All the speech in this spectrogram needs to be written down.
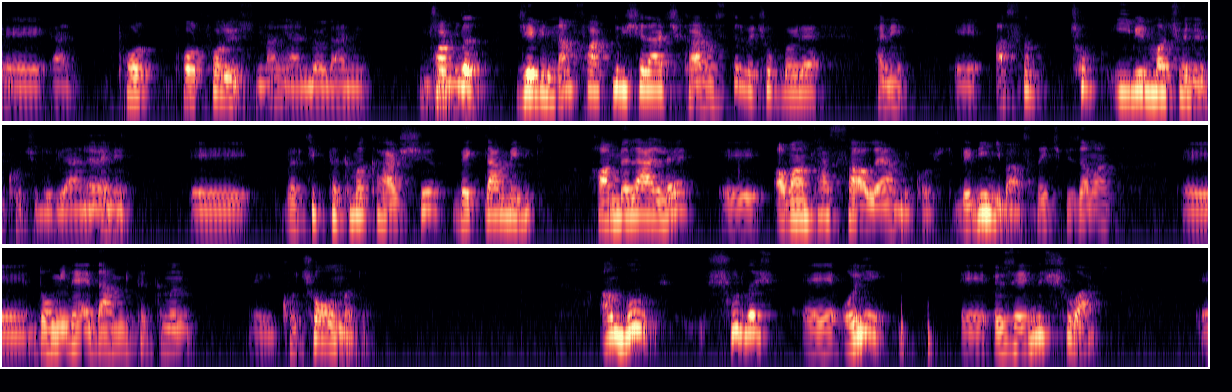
e, yani por- portfolyosundan yani böyle hani farklı Cebinden. cebinden. farklı bir şeyler çıkarmasıdır ve çok böyle hani e, aslında çok iyi bir maç önü koçudur. Yani Evet. hani e, rakip takıma karşı beklenmedik hamlelerle e, avantaj sağlayan bir koçtur. Dediğin gibi aslında hiçbir zaman e, domine eden bir takımın e, koçu olmadı. Ama bu şurada şu- e, Oli e, özelinde şu var. E,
